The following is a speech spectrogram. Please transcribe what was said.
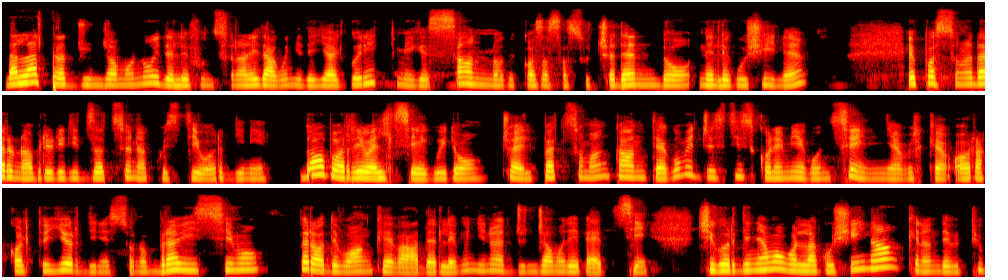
Dall'altra aggiungiamo noi delle funzionalità, quindi degli algoritmi che sanno che cosa sta succedendo nelle cucine e possono dare una prioritizzazione a questi ordini. Dopo arriva il seguito, cioè il pezzo mancante è come gestisco le mie consegne, perché ho raccolto gli ordini e sono bravissimo, però devo anche evaderle, quindi noi aggiungiamo dei pezzi. Ci coordiniamo con la cucina che non deve più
